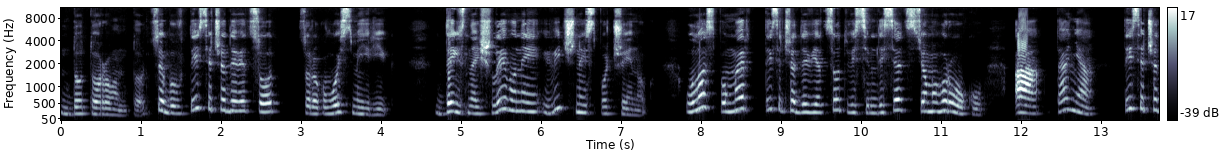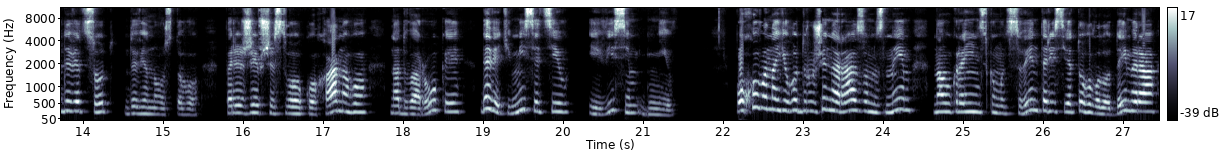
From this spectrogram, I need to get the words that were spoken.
до Торонто. Це був 1948 рік, де й знайшли вони вічний спочинок. Улас помер 1987 року, а Таня 1990-го, переживши свого коханого на два роки, 9 місяців і 8 днів. Похована його дружина разом з ним на українському цвинтарі святого Володимира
